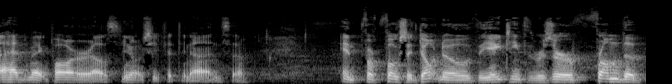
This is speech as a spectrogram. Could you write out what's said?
I had to make par or else you know shoot 59. So. And for folks that don't know, the 18th of the reserve from the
